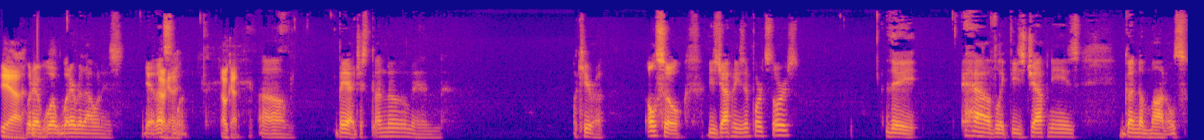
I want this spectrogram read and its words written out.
Yeah. Whatever whatever that one is. Yeah, that's okay. the one. Okay. Um, but yeah, just Gundam and Akira. Also, these Japanese import stores, they have like these Japanese Gundam models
